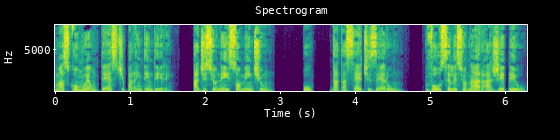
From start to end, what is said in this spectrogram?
Mas como é um teste para entenderem, adicionei somente um, o dataset 01. Vou selecionar a GPU.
